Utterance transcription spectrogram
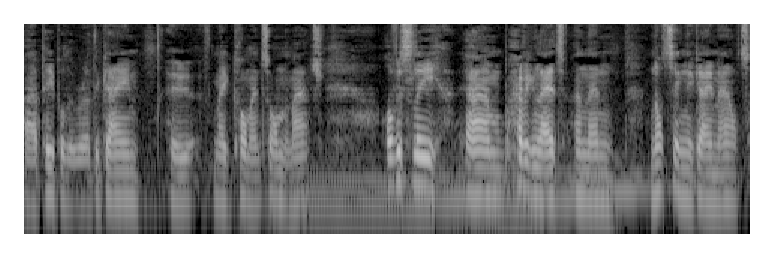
uh, people that were at the game who have made comments on the match. Obviously, um, having led and then not seeing the game out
